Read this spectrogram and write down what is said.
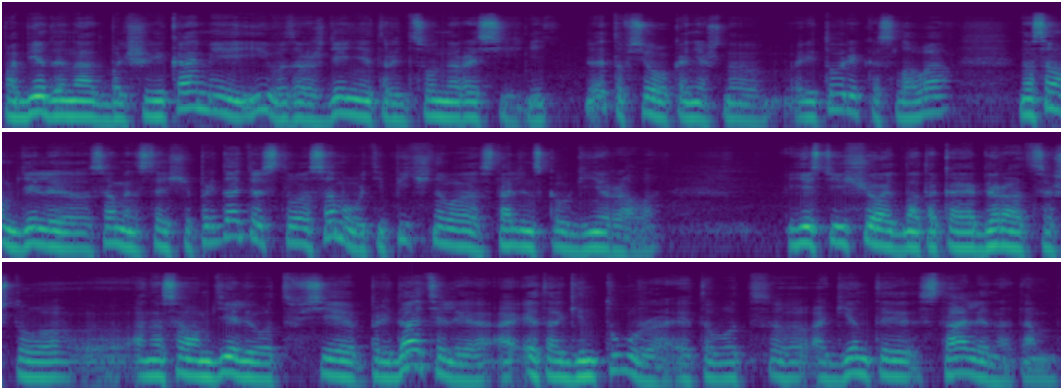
победы над большевиками и возрождения традиционной России. Это все, конечно, риторика, слова – на самом деле самое настоящее предательство самого типичного сталинского генерала. Есть еще одна такая операция, что а на самом деле вот все предатели, а это агентура, это вот э, агенты Сталина, там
